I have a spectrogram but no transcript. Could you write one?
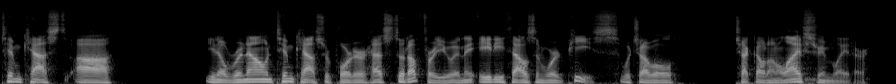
Timcast, uh, you know, renowned Tim Timcast reporter, has stood up for you in an 80,000 word piece, which I will check out on a live stream later.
